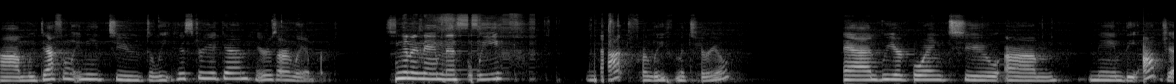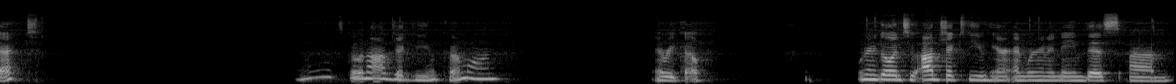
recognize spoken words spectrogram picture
Um, we definitely need to delete history again. Here's our Lambert. So I'm going to name this leaf mat for leaf material. And we are going to um, name the object. Let's go to object view. Come on. There we go. We're going to go into object view here and we're going to name this um,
